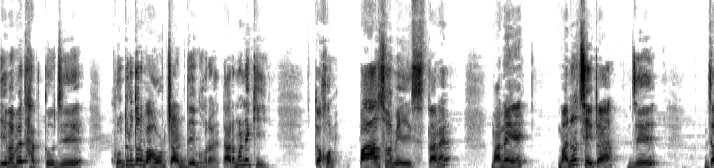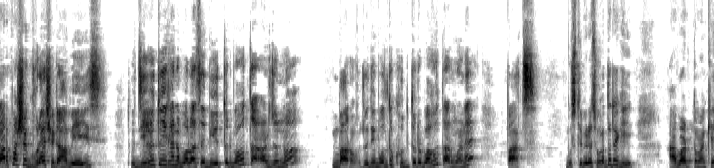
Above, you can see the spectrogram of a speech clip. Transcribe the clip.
এভাবে থাকতো যে ক্ষুদ্রতর বাহুর চার দিয়ে ঘোরায়, তার মানে কি? তখন পাঁচ হবে এইচ তাহলে মানে মানে হচ্ছে এটা যে, যার পাশে ঘোরায় সেটা হবে এইচ তো যেহেতু এখানে বলা আছে বৃহত্তর বাহু, তার জন্য বারো। যদি বলতো ক্ষুদ্রতর বাহু, তার মানে পাঁচ। বুঝতে পেরেছ কথাটা কি? আবার তোমাকে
